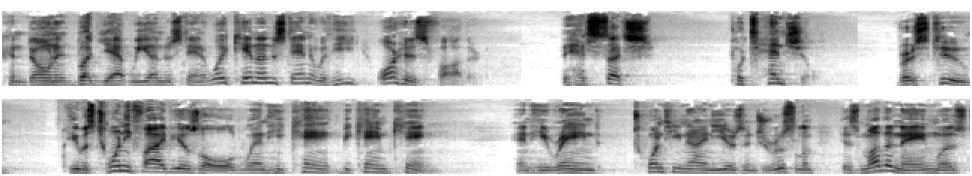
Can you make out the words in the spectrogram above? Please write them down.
condone it, but yet we understand it. Well, we can't understand it with he or his father. They had such potential. Verse 2 He was 25 years old when he came, became king, and he reigned 29 years in Jerusalem. His mother name was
